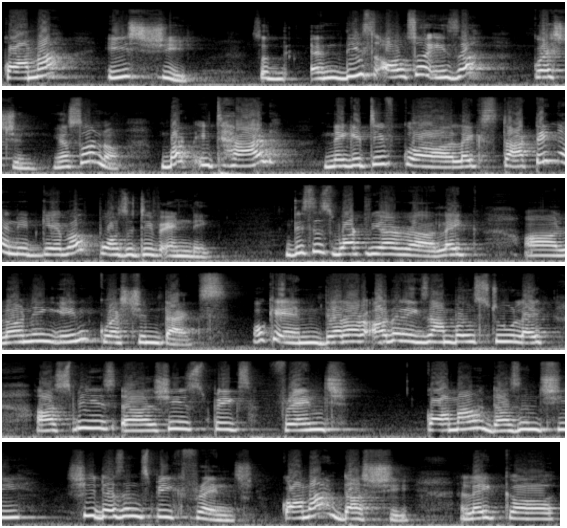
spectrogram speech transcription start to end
comma is she so and this also is a question yes or no but it had negative uh, like starting and it gave a positive ending this is what we are uh, like uh, learning in question tags. Okay and there are other examples too like uh, speaks, uh, she speaks french comma doesn't she? She doesn't speak french comma does she? Like uh,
